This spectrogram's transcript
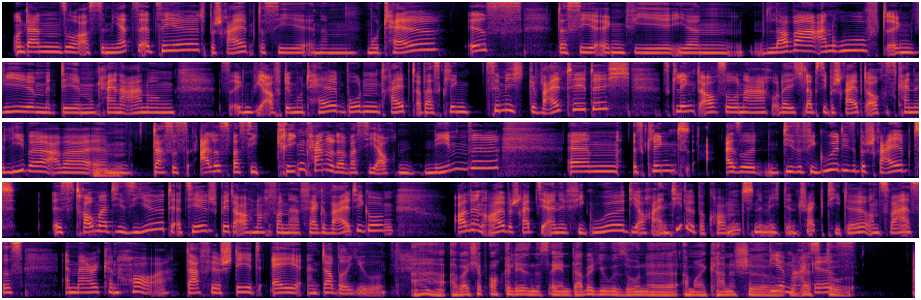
und dann so aus dem Jetzt erzählt, beschreibt, dass sie in einem Motel ist, dass sie irgendwie ihren Lover anruft, irgendwie mit dem, keine Ahnung, es irgendwie auf dem Hotelboden treibt, aber es klingt ziemlich gewalttätig. Es klingt auch so nach, oder ich glaube, sie beschreibt auch, es ist keine Liebe, aber ähm, das ist alles, was sie kriegen kann oder was sie auch nehmen will. Ähm, es klingt, also diese Figur, die sie beschreibt, ist traumatisiert, erzählt später auch noch von einer Vergewaltigung. All in all beschreibt sie eine Figur, die auch einen Titel bekommt, nämlich den Tracktitel. Und zwar ist es American Whore. Dafür steht A&W. Ah, aber ich habe auch gelesen, dass A&W so eine amerikanische Biermarke so.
